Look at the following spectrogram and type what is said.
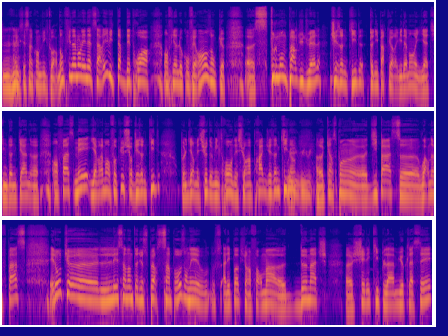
Mhm. avec ses 50 victoires. Donc finalement, les Nets arrivent, ils tapent Détroit en finale de conférence. Donc euh, tout le monde parle du duel. Jason Kidd, Tony Parker, évidemment, il y a Tim Duncan en face, mais il y a vraiment un focus sur Jason Kidd. On peut le dire, messieurs, 2003, on est sur un prime Jason Kidd. Oui, hein. oui, oui. 15 points, euh, 10 passes, voire 9 passes. Et donc, euh, les San Antonio Spurs s'imposent. On est à l'époque sur un format deux matchs euh, chez l'équipe la mieux classée,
